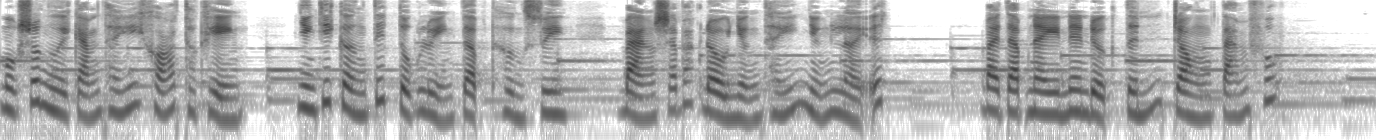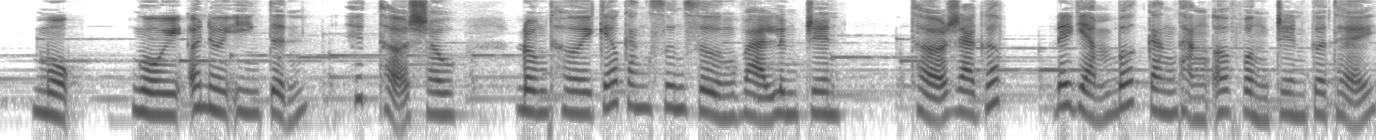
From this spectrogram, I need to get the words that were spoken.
Một số người cảm thấy khó thực hiện, nhưng chỉ cần tiếp tục luyện tập thường xuyên, bạn sẽ bắt đầu nhận thấy những lợi ích. Bài tập này nên được tính trong 8 phút. 1. Ngồi ở nơi yên tĩnh, hít thở sâu, đồng thời kéo căng xương sườn và lưng trên, thở ra gấp để giảm bớt căng thẳng ở phần trên cơ thể.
